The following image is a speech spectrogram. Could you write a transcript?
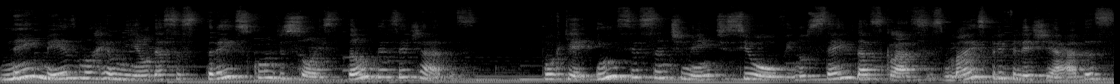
nem mesmo a reunião dessas três condições tão desejadas porque incessantemente se ouve no seio das classes mais privilegiadas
